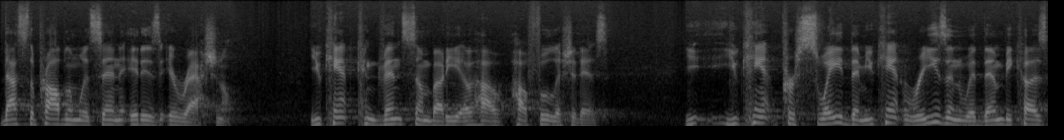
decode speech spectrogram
That's the problem with sin. It is irrational. You can't convince somebody of how, how foolish it is. You, you can't persuade them. You can't reason with them because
